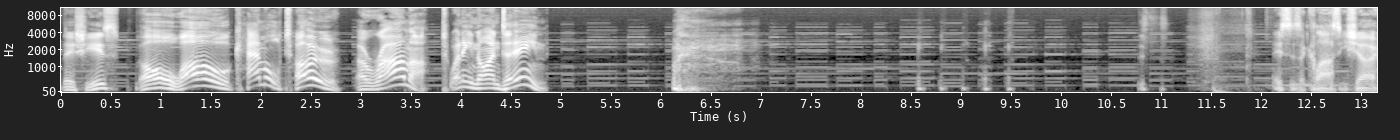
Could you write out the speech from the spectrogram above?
There she is. Oh, whoa, camel toe, Arama 2019. this is a classy show.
